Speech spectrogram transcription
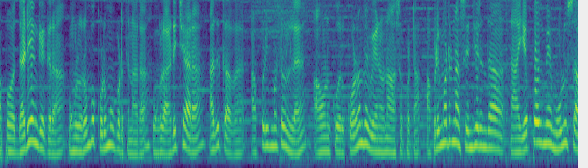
அப்போ தடியம் கேக்குறான் உங்களை ரொம்ப கொடுமைப்படுத்தினாரா? உங்களை அடிச்சாரா? அதுக்காக அப்படி மட்டும் இல்ல அவனுக்கு ஒரு குழந்தை வேணும்னு ஆசைப்பட்டான். அப்படி மட்டும் நான் செஞ்சிருந்தா நான் எப்போதுமே முழுசா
